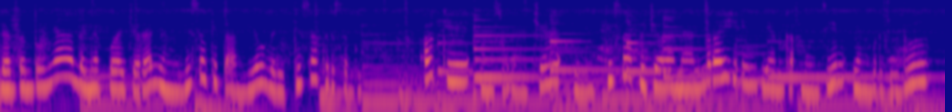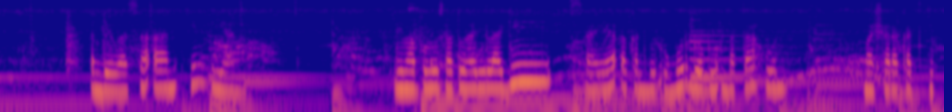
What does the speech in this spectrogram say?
Dan tentunya banyak pelajaran yang bisa kita ambil dari kisah tersebut. Oke, langsung aja ini kisah perjalanan meraih impian Kak Munjin yang berjudul Pendewasaan Impian. 51 hari lagi saya akan berumur 24 tahun. Masyarakat kita,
